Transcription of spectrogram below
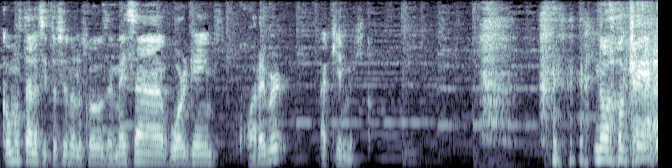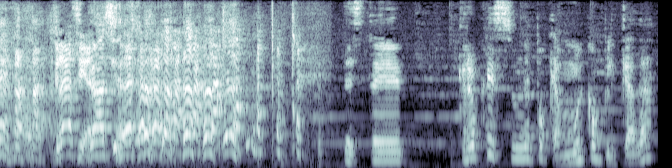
cómo está la situación de los juegos de mesa, wargames, whatever, aquí en México? no, ok. Gracias. Gracias. Este, creo que es una época muy complicada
